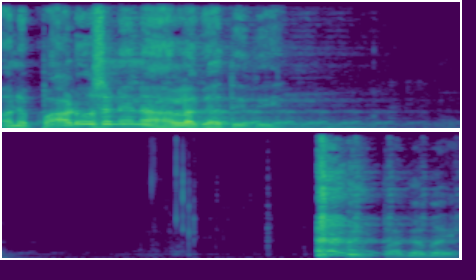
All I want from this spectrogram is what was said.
અને પાડોશ ને એને હાલા ગાતી હતી પાગાભાઈ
